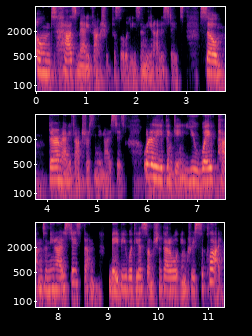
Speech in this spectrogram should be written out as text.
owns, has manufacturing facilities in the United States. So there are manufacturers in the United States. What are they thinking? You waive patents in the United States then, maybe with the assumption that it will increase supply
